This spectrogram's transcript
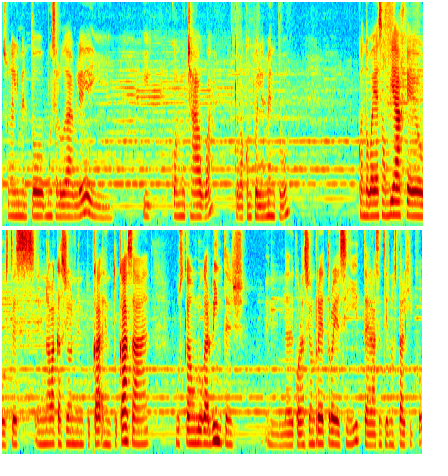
es un alimento muy saludable y, con mucha agua, que va con tu elemento. Cuando vayas a un viaje o estés en una vacación en tu, en tu casa, busca un lugar vintage, la decoración retro y así te hará sentir nostálgico.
